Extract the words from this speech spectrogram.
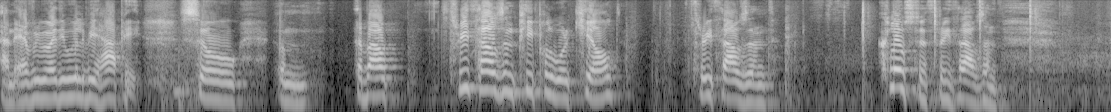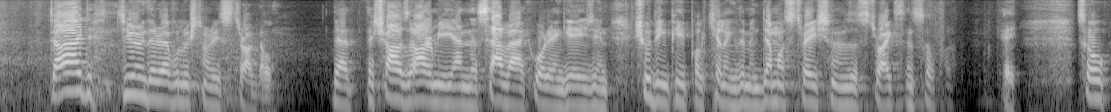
and everybody will be happy. So um, about 3,000 people were killed, 3,000, close to 3,000, died during the revolutionary struggle that the Shah's army and the SAVAK were engaged in shooting people, killing them in demonstrations, strikes, and so forth. Okay, so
